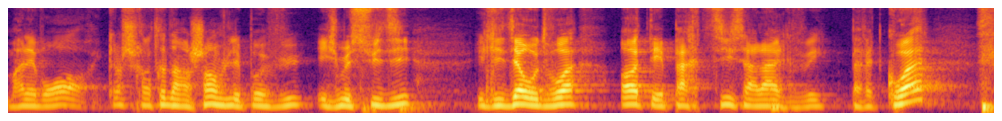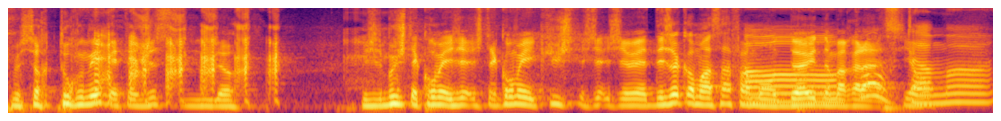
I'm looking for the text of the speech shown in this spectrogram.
on va aller voir. Et quand je suis rentré dans la chambre, je l'ai pas vu. Et je me suis dit, et je l'ai dit à haute voix, ah, t'es parti, ça allait arriver. Puis elle fait quoi? Je me suis retourné, puis elle était juste là. Moi, j'étais convaincu, j'étais convaincu, j'avais déjà commencé à faire mon Oh, deuil de ma relation, Thomas.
